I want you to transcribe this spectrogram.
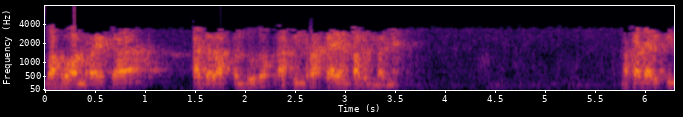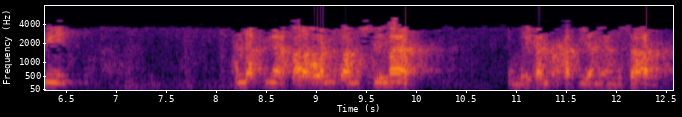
bahwa mereka adalah penduduk api neraka yang paling banyak. Maka dari sini hendaknya para wanita muslimat memberikan perhatian yang besar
